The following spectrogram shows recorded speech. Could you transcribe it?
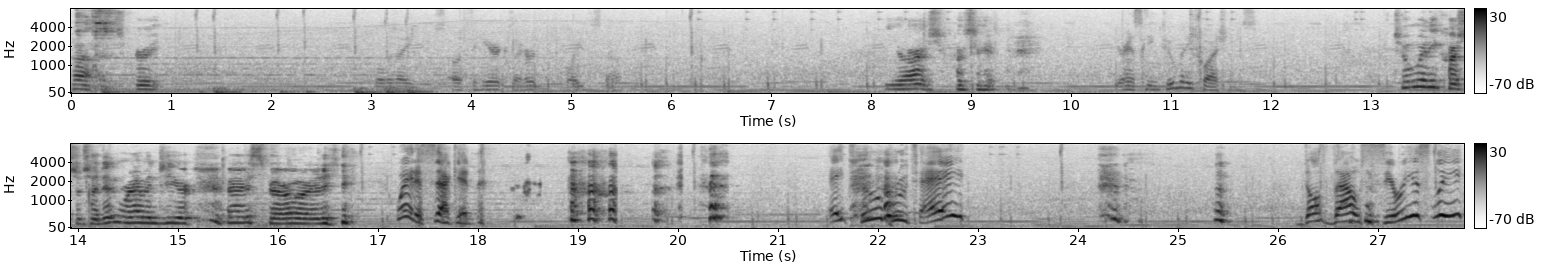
Wow, that's great. What was I supposed to hear? Because I heard white stuff. You aren't supposed to hear. You're asking too many questions. Too many questions. I didn't ram into your uh, sparrow or anything. Wait a second! Et tu, Brute? Doth thou seriously?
